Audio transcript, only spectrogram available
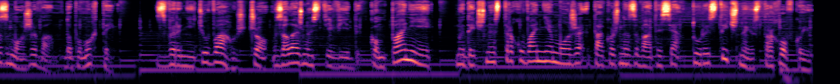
зможе вам допомогти. Зверніть увагу, що в залежності від компанії медичне страхування може також називатися туристичною страховкою.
